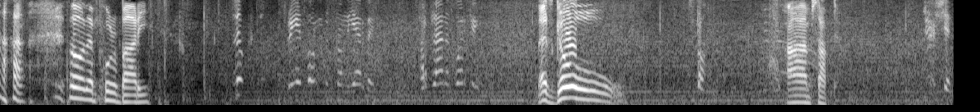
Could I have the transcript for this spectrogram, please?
oh, that poor body. Look, reinforcements from the airbase. Our plan is working. Let's go. Stop. I'm stopped. Shit.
